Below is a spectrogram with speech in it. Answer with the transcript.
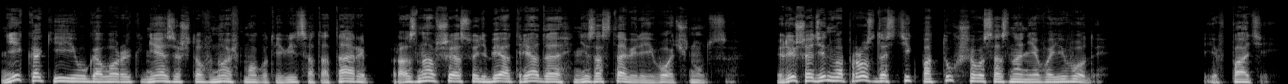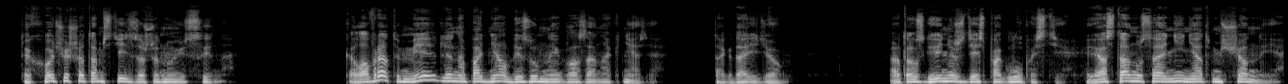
Никакие уговоры князя, что вновь могут явиться татары, прознавшие о судьбе отряда, не заставили его очнуться. Лишь один вопрос достиг потухшего сознания воеводы. «Евпатий, ты хочешь отомстить за жену и сына?» Калаврат медленно поднял безумные глаза на князя. «Тогда идем. А то сгинешь здесь по глупости, и останутся они неотмщенные.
